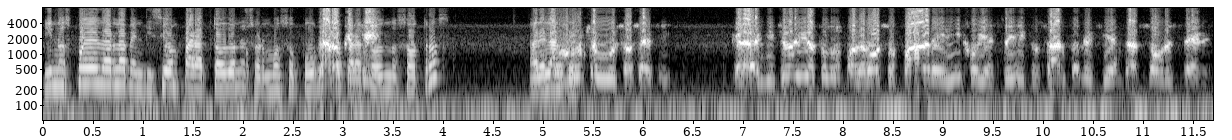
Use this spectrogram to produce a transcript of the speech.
y nos puede dar la bendición para todo nuestro hermoso público, para todos nosotros. Adelante. Con mucho gusto, Ceci. Que la bendición de Dios Todopoderoso, Padre, Hijo y Espíritu Santo descienda sobre ustedes.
